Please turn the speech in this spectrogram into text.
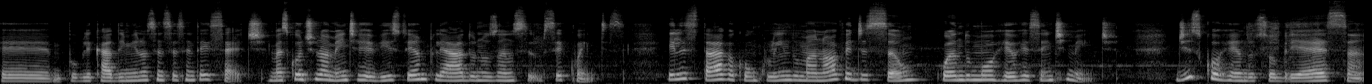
é, publicado em 1967, mas continuamente revisto e ampliado nos anos subsequentes. Ele estava concluindo uma nova edição quando morreu recentemente. Discorrendo sobre essa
